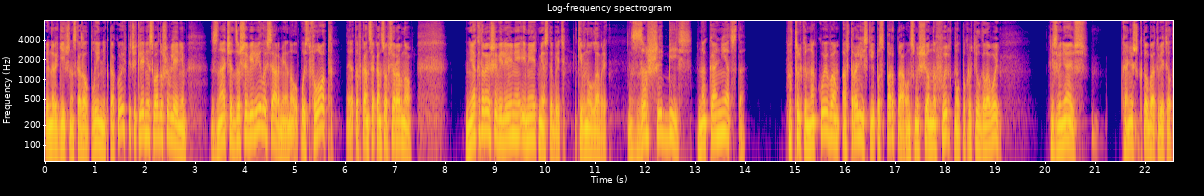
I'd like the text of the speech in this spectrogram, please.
энергично сказал плынник, такое впечатление с воодушевлением. Значит, зашевелилась армия, ну, пусть флот, это в конце концов все равно. Некоторое шевеление имеет место быть, кивнул Лаврик. Зашибись, наконец-то! Вот только на кой вам австралийские паспорта? Он смущенно фыркнул, покрутил головой. Извиняюсь. Конечно, кто бы ответил.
